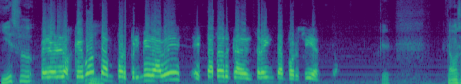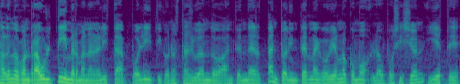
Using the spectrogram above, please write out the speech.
Y eso... Pero los que mm. votan por primera vez está cerca del 30%. Estamos hablando con Raúl Timerman, analista político, nos está ayudando a entender tanto la interna del gobierno como la oposición y este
